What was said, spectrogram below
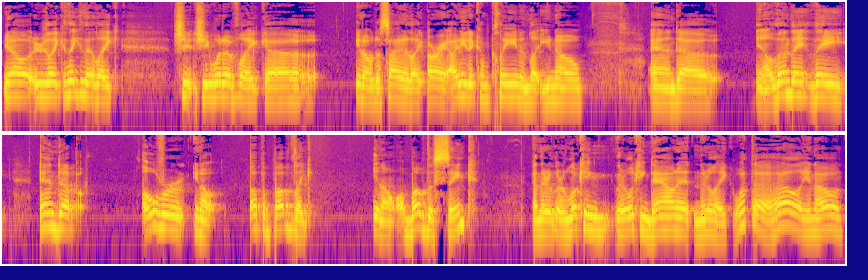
you know. You're like think that like she she would have like uh, you know decided like all right I need to come clean and let you know and uh, you know then they they end up over you know up above like you know, above the sink, and they're they're looking they're looking down it, and they're like, "What the hell?" You know.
